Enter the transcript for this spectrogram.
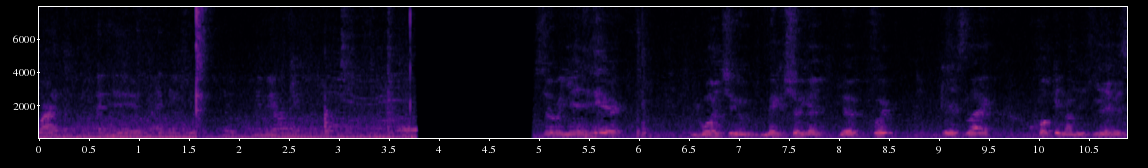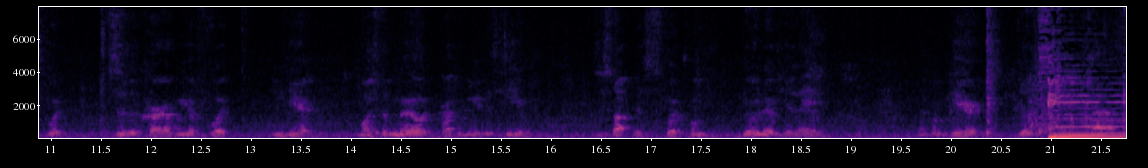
work home, I think he'll, he'll be okay. So when you're in here, you want to make sure your, your foot is like hooking on the heel of his foot. So the curve of your foot in here wants the perfectly with his heel. To stop this foot from going over your leg. And from here, just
